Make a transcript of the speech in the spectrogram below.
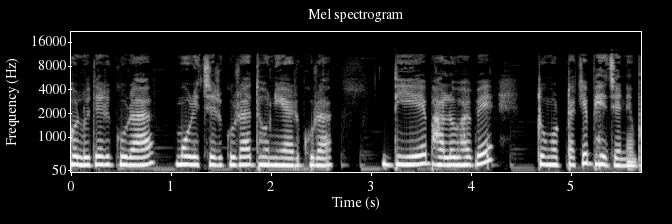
হলুদের গুঁড়া, মরিচের গুঁড়া, ধনিয়ার গুঁড়া দিয়ে ভালোভাবে ডুমুরটাকে ভেজে নেব।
